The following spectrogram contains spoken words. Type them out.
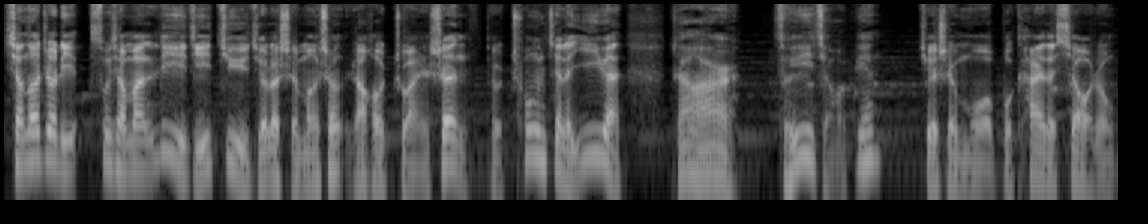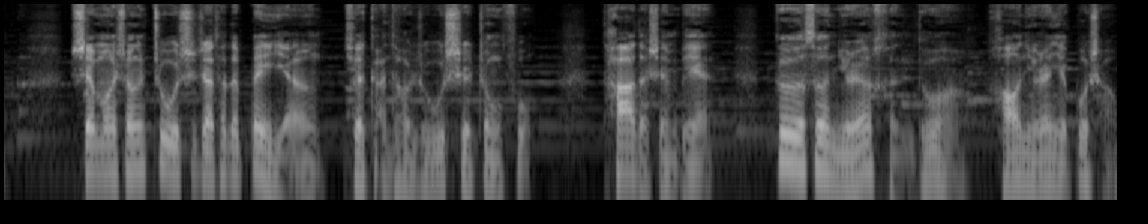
想到这里，苏小曼立即拒绝了沈梦生，然后转身就冲进了医院。然而嘴角边。却是抹不开的笑容。沈梦生注视着他的背影，却感到如释重负。他的身边，各色女人很多，好女人也不少。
